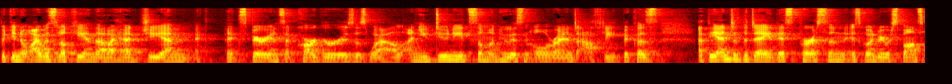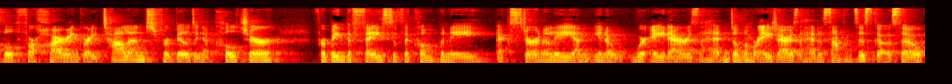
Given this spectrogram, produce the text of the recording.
But you know, I was lucky in that I had GM experience at CarGurus as well. And you do need someone who is an all round athlete because at the end of the day, this person is going to be responsible for hiring great talent, for building a culture, for being the face of the company externally. And you know, we're eight hours ahead in Dublin. We're eight hours ahead of San Francisco. So,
